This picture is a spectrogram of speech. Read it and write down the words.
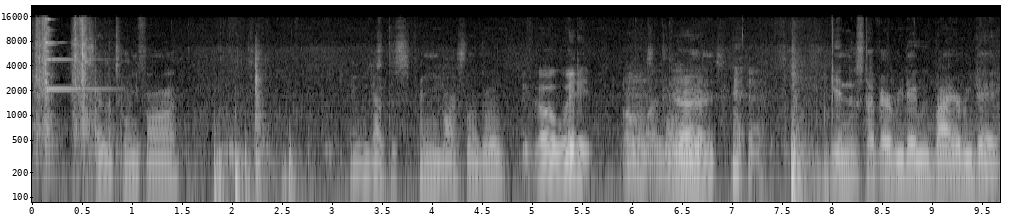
725 And we got the Supreme Box logo. To go with it. Oh, oh my Go god. with. Get new stuff every day. We buy every day.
